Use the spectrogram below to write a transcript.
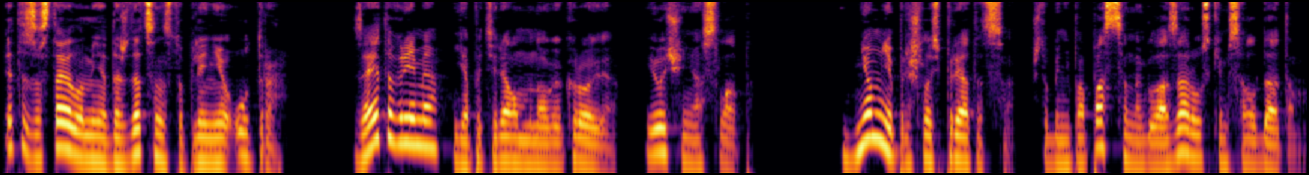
Это заставило меня дождаться наступления утра. За это время я потерял много крови и очень ослаб. Днем мне пришлось прятаться, чтобы не попасться на глаза русским солдатам.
